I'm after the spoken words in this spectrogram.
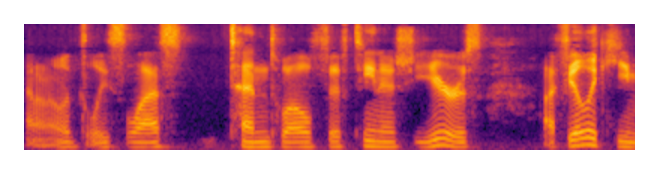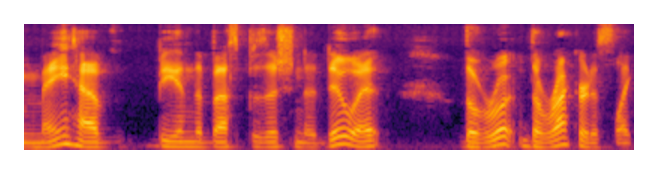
I don't know, at least the last 10, 12, 15 ish years, I feel like he may have be in the best position to do it. The the record is like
